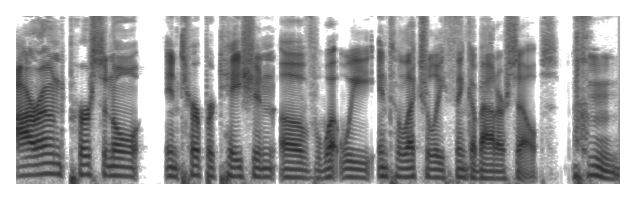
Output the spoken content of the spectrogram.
our own personal interpretation of what we intellectually think about ourselves. Hmm.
